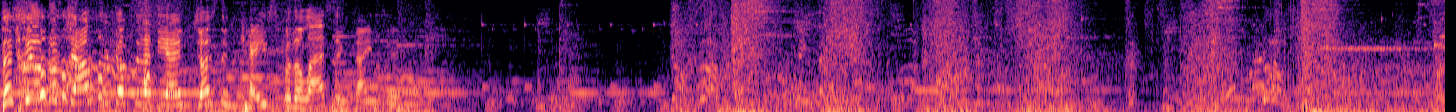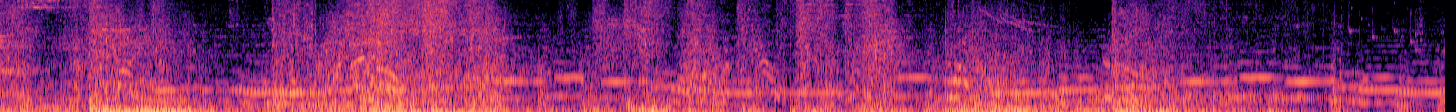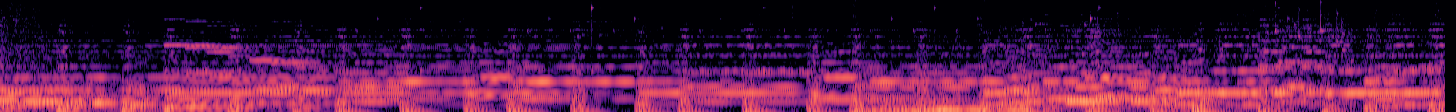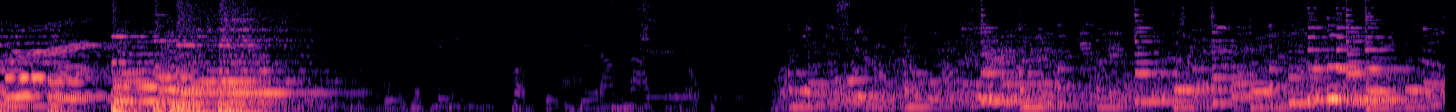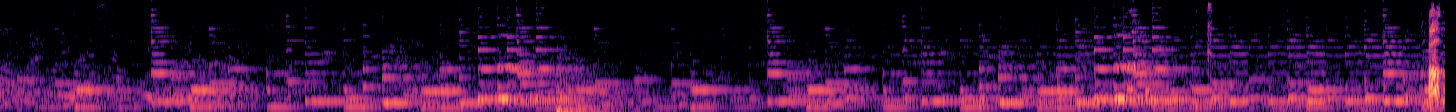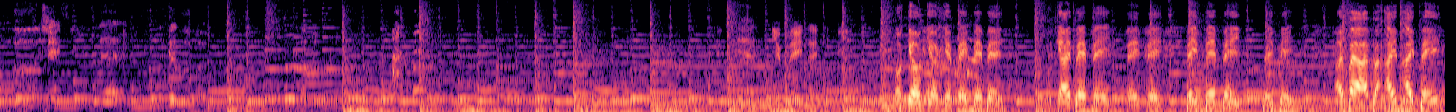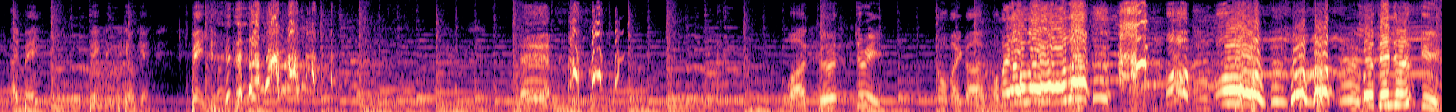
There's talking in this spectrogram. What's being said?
The shield from Jouster comes in at the end just in case for the last ignite. Oh, Lulu chasing you dead. Look at Lulu. Coming. You bait ATB. Okay, okay, okay, bait, bait, bait. Okay, I bait, bait, bait, bait, bait, bait, bait, bait, bait. I bait, I bait, I, I bait, I bait, bait. Okay, okay, bait. One, two, three. Oh my god. Oh my god. Oh my god. Oh my god. Oh, oh, oh, oh, dangerous game.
